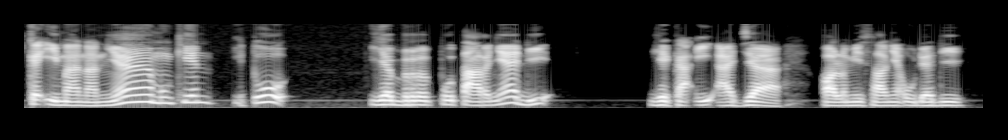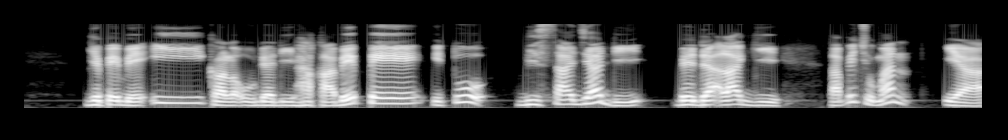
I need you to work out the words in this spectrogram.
keimanannya mungkin itu ya berputarnya di GKI aja. Kalau misalnya udah di GPBI, kalau udah di HKBP, itu bisa jadi beda lagi. Tapi cuman ya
